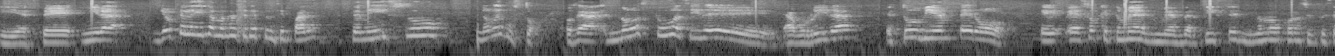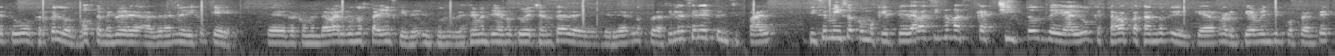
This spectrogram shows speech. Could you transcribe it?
Y este, mira, yo que leí la más la serie principal, se me hizo, no me gustó. O sea, no estuvo así de aburrida, estuvo bien, pero eh, eso que tú me, me advertiste, no me acuerdo si fuiste tú, creo que los dos también, eh, Adrián me dijo que eh, recomendaba algunos talles que pues ya no tuve chance de, de leerlos, pero así la serie principal sí se me hizo como que te daba así nomás cachitos de algo que estaba pasando que, que era relativamente importante,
